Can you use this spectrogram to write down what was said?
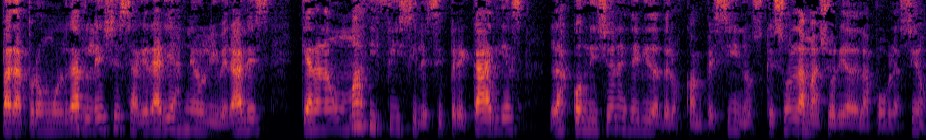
para promulgar leyes agrarias neoliberales que harán aún más difíciles y precarias las condiciones de vida de los campesinos, que son la mayoría de la población.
